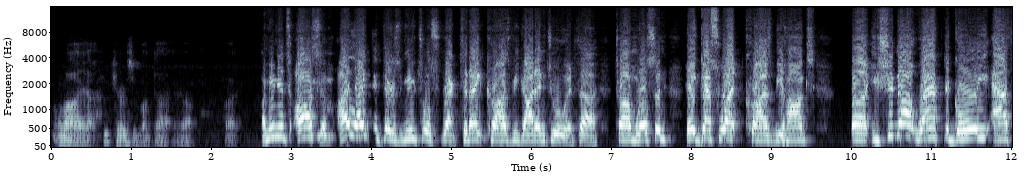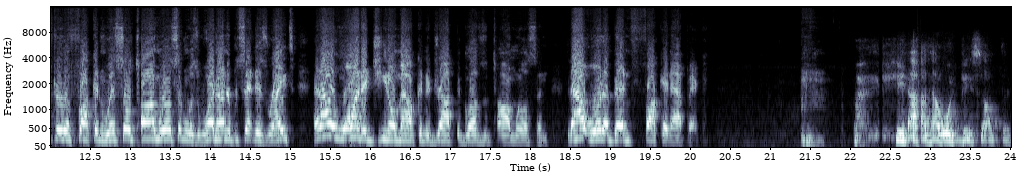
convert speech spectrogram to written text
Well, yeah. Who cares about that? Yeah. But I mean, it's awesome. I like that there's mutual respect. Tonight, Crosby got into it with uh, Tom Wilson. Hey, guess what, Crosby honks? Uh, you should not whack the goalie after the fucking whistle. Tom Wilson was 100% in his rights, and I wanted Geno Malkin to drop the gloves with Tom Wilson. That would have been fucking epic. yeah, that would be something.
